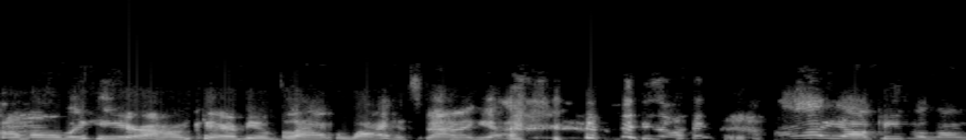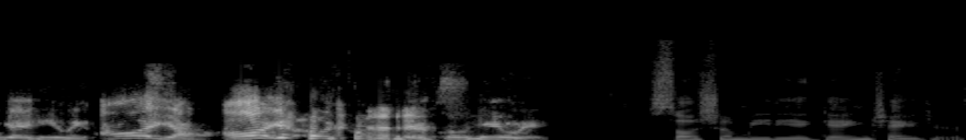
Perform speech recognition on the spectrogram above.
come over here. I don't care if you're black white hispanic yeah. You know all y'all people gonna get healing. All y'all all y'all gonna get some healing. Social media game changers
